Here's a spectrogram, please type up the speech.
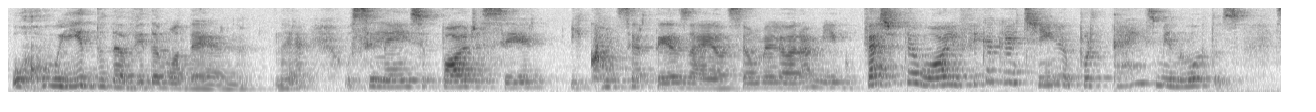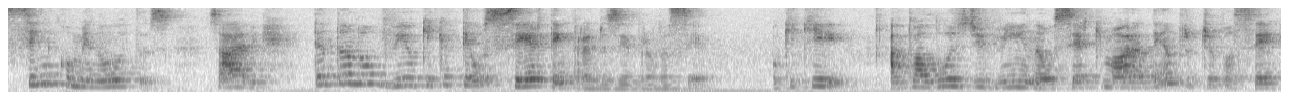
o ruído da vida moderna, né? O silêncio pode ser, e com certeza é, o seu melhor amigo. Fecha o teu olho fica quietinho por 3 minutos, 5 minutos, sabe? Tentando ouvir o que, que o teu ser tem para dizer para você. O que, que a tua luz divina, o ser que mora dentro de você,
